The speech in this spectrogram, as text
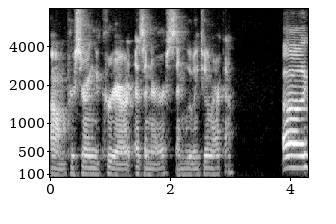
um, pursuing a career as a nurse and moving to America? Uh,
